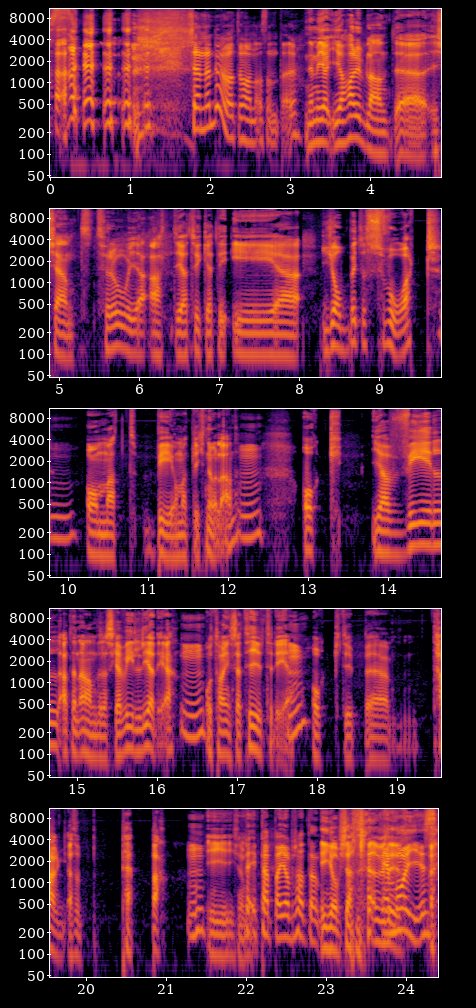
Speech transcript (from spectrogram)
sig. Känner du att du har något sånt där? Nej men jag, jag har ibland eh, känt, tror jag, att jag tycker att det är jobbigt och svårt om att be om att bli knullad. Mm. Och jag vill att den andra ska vilja det Mm. och ta initiativ till det Mm. och typ eh, tagg, alltså peppa i, liksom, Pe- Peppa jobbchatten. i jobbchatten. Emojis.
